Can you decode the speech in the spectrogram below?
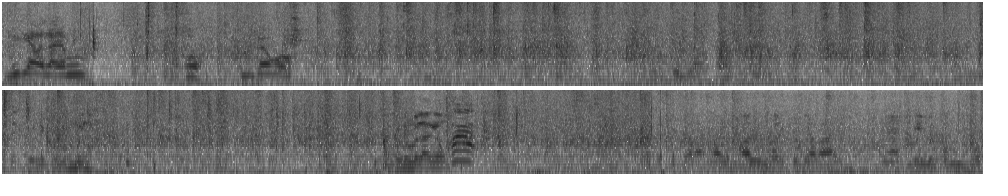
Hindi kaya wala yung... Oh, hindi ka ako. Guni-guni mo lang. Guni mo lang yung ka. Kaya kayo, alam mo, alam balik ko dyan kayo. Kaya sige, lupa mo buo.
